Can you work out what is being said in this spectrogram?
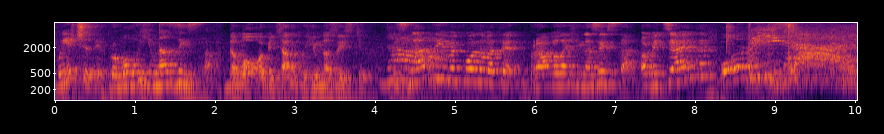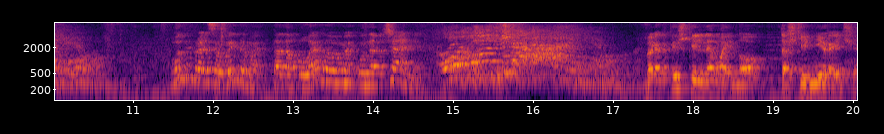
вивчити промову гімназиста. Дамо обіцянку гімназистів. Знати і виконувати правила гімназиста. Обіцяєте Обіцяємо! бути працьовитими та наполегливими у навчанні. Берегти шкільне майно та шкільні речі.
